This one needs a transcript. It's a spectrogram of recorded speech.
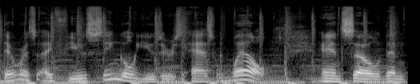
there was a few single users as well. And so then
